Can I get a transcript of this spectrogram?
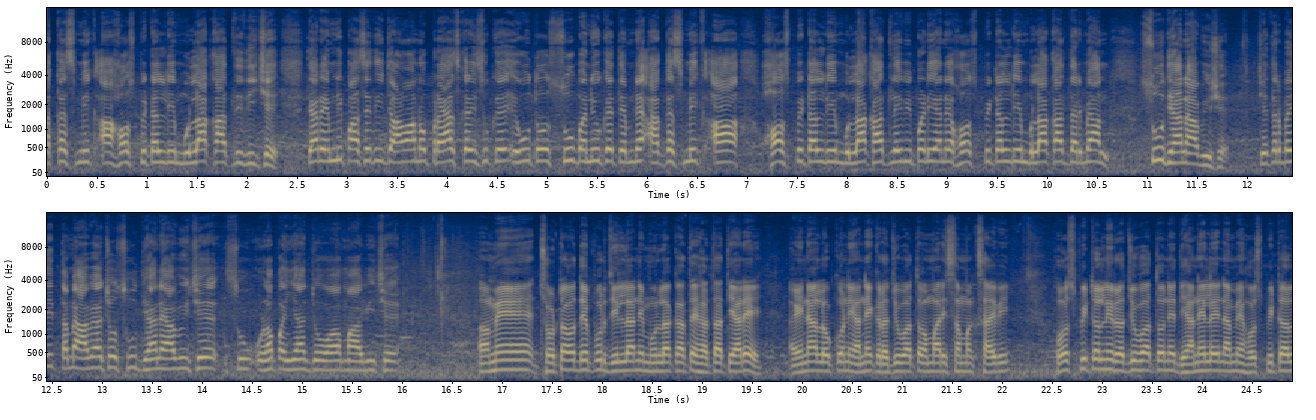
આકસ્મિક આ હોસ્પિટલની મુલાકાત લીધી છે. ત્યારે એમની પાસેથી જાણવાનો પ્રયાસ કરીશું કે એવું તો શું બન્યું કે તેમને આકસ્મિક આ હોસ્પિટલની મુલાકાત લેવી પડી અને હોસ્પિટલની મુલાકાત દરમિયાન શું ધ્યાને આવ્યું છે? ચેતરભાઈ, તમે આવ્યા છો, શું ધ્યાને આવ્યું છે? શું ઉણપ અહીંયા જોવામાં આવી છે? અમે છોટાઉદેપુર જિલ્લાની મુલાકાતે હતા ત્યારે અહીંના લોકોની અનેક રજૂઆતો અમારી સમક્ષ આવી. હોસ્પિટલની રજૂઆતોને ધ્યાને લઈને અમે હોસ્પિટલ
